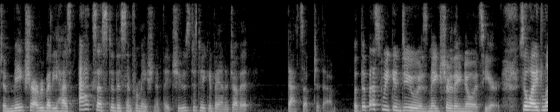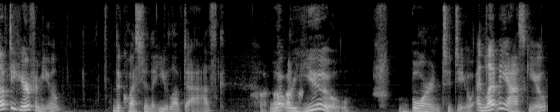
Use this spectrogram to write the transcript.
to make sure everybody has access to this information if they choose to take advantage of it. That's up to them. But the best we can do is make sure they know it's here. So I'd love to hear from you. The question that you love to ask. What were you born to do. And let me ask you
